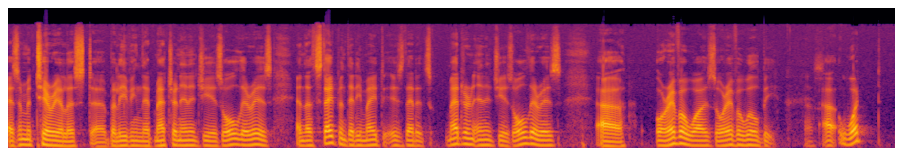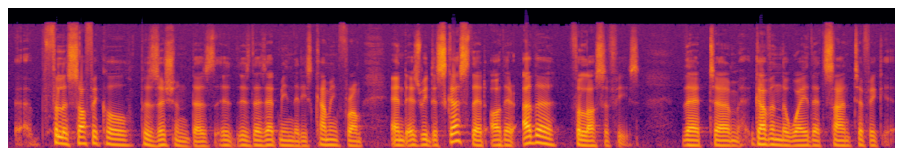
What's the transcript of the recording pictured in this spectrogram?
as a materialist, uh, believing that matter and energy is all there is, and the statement that he made is that it's matter and energy is all there is, uh, or ever was, or ever will be. Yes. Uh, what uh, philosophical position does, is, does that mean that he's coming from? And as we discuss that, are there other philosophies that um, govern the way that scientific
